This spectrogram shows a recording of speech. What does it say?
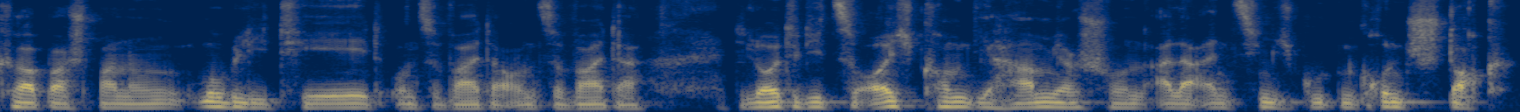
Körperspannung, Mobilität und so weiter und so weiter. Die Leute, die zu euch kommen, die haben ja schon alle einen ziemlich guten Grundstock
